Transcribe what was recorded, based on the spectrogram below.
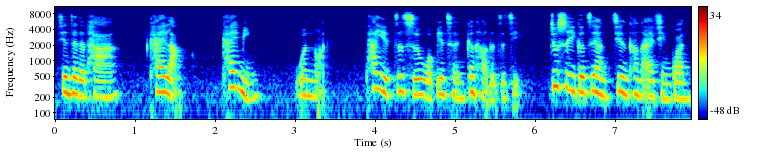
现在的他开朗、开明、温暖，他也支持我变成更好的自己。就是一个这样健康的爱情观，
